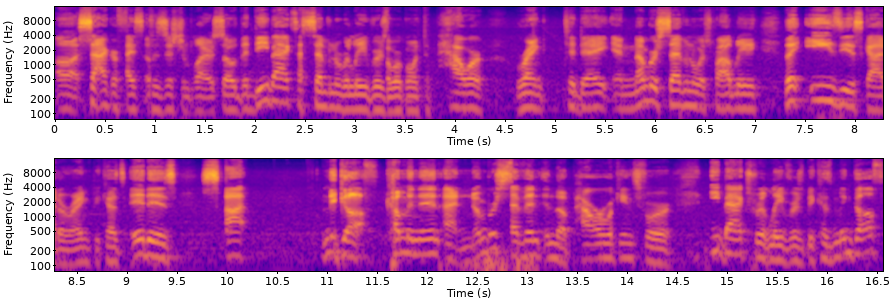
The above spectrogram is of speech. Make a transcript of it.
uh, sacrifice a position player. So the D backs have seven relievers that we're going to power rank today. And number seven was probably the easiest guy to rank because it is Scott McGough coming in at number seven in the power rankings for D-backs relievers because McGough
